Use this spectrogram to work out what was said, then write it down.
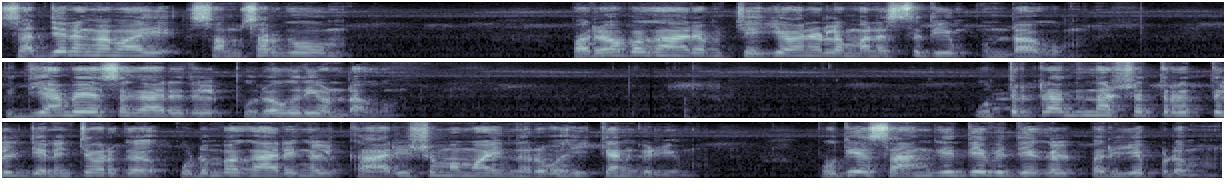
സജ്ജനങ്ങളുമായി സംസർഗവും പരോപകാരം ചെയ്യാനുള്ള മനസ്ഥിതിയും ഉണ്ടാകും. വിദ്യാഭ്യാസ കാര്യത്തിൽ പുരോഗതി ഉണ്ടാകും. ഉത്രട്ടാതി നക്ഷത്രത്തിൽ ജനിച്ചവർക്ക് കുടുംബകാര്യങ്ങൾ കാര്യക്ഷമമായി നിർവഹിക്കാൻ കഴിയും. പുതിയ സാങ്കേതിക വിദ്യകൾ പരിചയപ്പെടും.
